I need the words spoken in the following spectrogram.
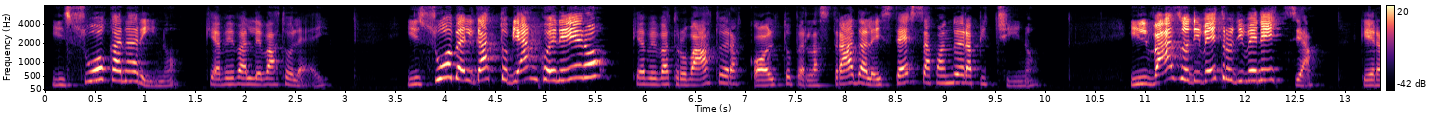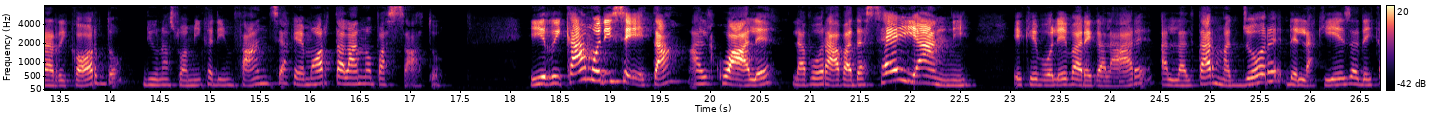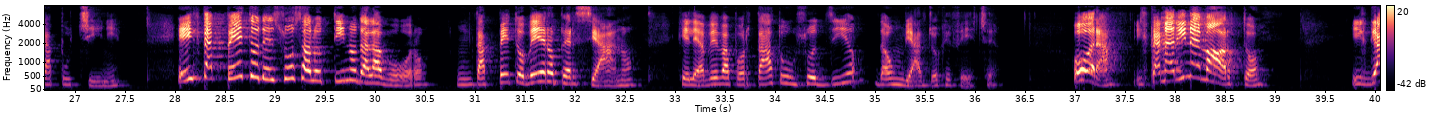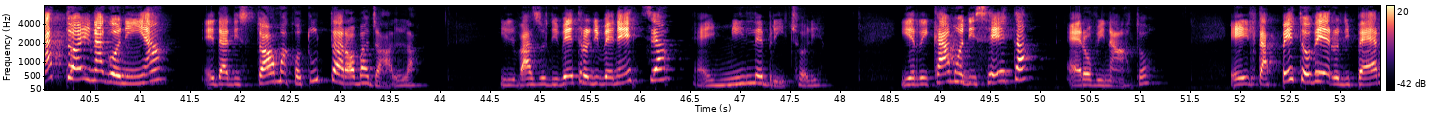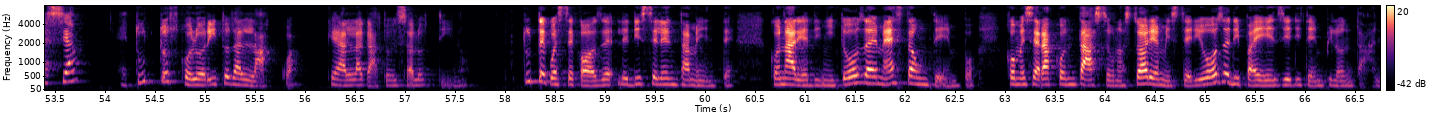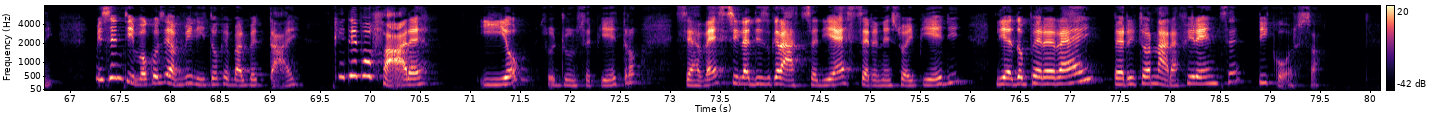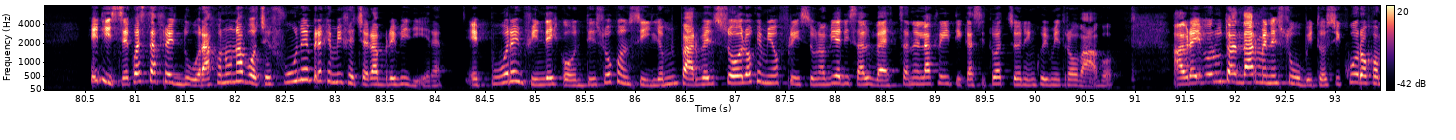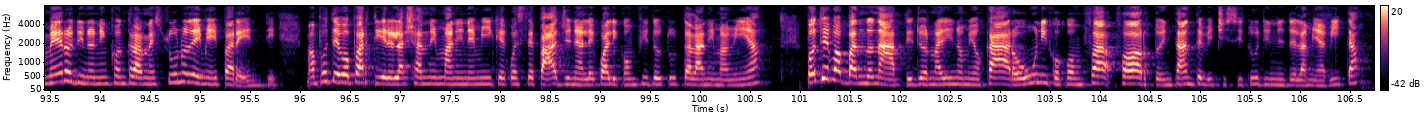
Il suo canarino che aveva allevato lei, il suo bel gatto bianco e nero che aveva trovato e raccolto per la strada lei stessa quando era piccino, il vaso di vetro di Venezia, che era il ricordo di una sua amica d'infanzia che è morta l'anno passato, il ricamo di seta al quale lavorava da sei anni e che voleva regalare all'altar maggiore della chiesa dei Cappuccini, e il tappeto del suo salottino da lavoro, un tappeto vero persiano, che le aveva portato un suo zio da un viaggio che fece. Ora, il canarino è morto, il gatto è in agonia ed ha di stomaco tutta roba gialla. Il vaso di vetro di Venezia è in mille bricioli. Il ricamo di seta è rovinato e il tappeto vero di Persia è tutto scolorito dall'acqua che ha allagato il salottino. Tutte queste cose le disse lentamente, con aria dignitosa e mesta a un tempo, come se raccontasse una storia misteriosa di paesi e di tempi lontani. Mi sentivo così avvilito che balbettai. Che devo fare? Io, soggiunse Pietro, se avessi la disgrazia di essere nei suoi piedi, li adopererei per ritornare a Firenze di corsa. E disse questa freddura con una voce funebre che mi fece rabbrividire. Eppure, in fin dei conti, il suo consiglio mi parve il solo che mi offrisse una via di salvezza nella critica situazione in cui mi trovavo. Avrei voluto andarmene subito, sicuro com'ero di non incontrar nessuno dei miei parenti, ma potevo partire lasciando in mani nemiche queste pagine alle quali confido tutta l'anima mia? Potevo abbandonarti, giornalino mio caro, unico conforto in tante vicissitudini della mia vita?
